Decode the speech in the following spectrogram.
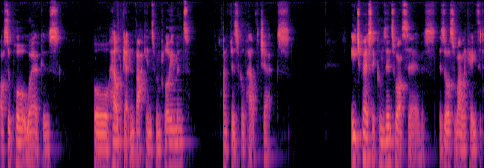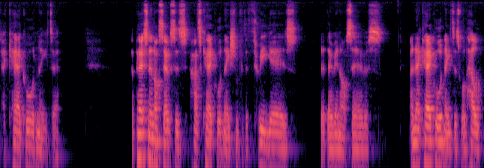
our support workers or help getting back into employment and physical health checks. Each person that comes into our service is also allocated a care coordinator. A person in our services has care coordination for the three years that they're in our service, and their care coordinators will help,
